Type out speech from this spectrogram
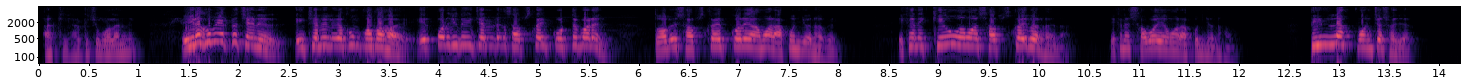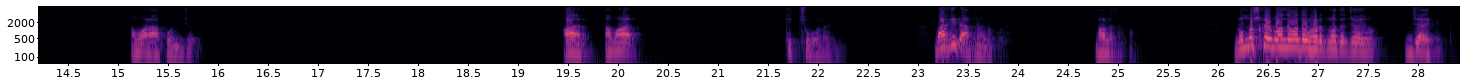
আর কি, আর কিছু বলার নেই? এইরকমই একটা চ্যানেল এই চ্যানেল এরকম কথা হয়। এরপরে যদি এই চ্যানেলটাকে সাবস্ক্রাইব করতে পারেন, তবে সাবস্ক্রাইব করে আমার আপনজন হবেন। এখানে কেউ আমার সাবস্ক্রাইবার হয় না। এখানে সবাই আমার আপনজন হন। তিন লাখ পঞ্চাশ হাজার। আমার আপনজন। আর আমার কিচ্ছু বলার নেই। বাকিটা আপনার উপরে ভালো থাকুন। নমস্কার, বন্দে মাতা ভারত মাতা, জয় হোক। জয় হিন্দ।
